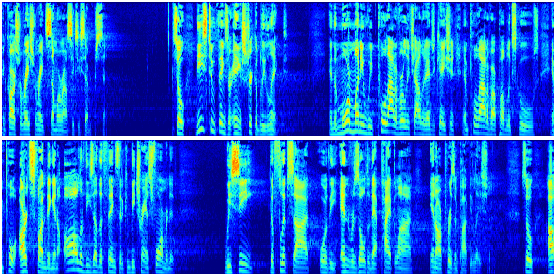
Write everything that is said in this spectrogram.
incarceration rate somewhere around 67%. So these two things are inextricably linked. And the more money we pull out of early childhood education and pull out of our public schools and pull arts funding and all of these other things that can be transformative, we see the flip side or the end result of that pipeline in our prison population. So I,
